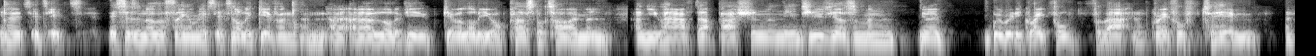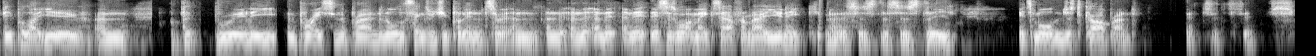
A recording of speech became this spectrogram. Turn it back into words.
know, it's it's, it's this is another thing. I mean, it's, it's not a given, and, and I know a lot of you give a lot of your personal time, and and you have that passion and the enthusiasm, and you know, we're really grateful for that, and grateful to him and people like you, and for really embracing the brand and all the things which you put into it. And and and and, it, and it, this is what makes Alfa Romeo unique. You know, this is this is the it's more than just a car brand. It's it's, it's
